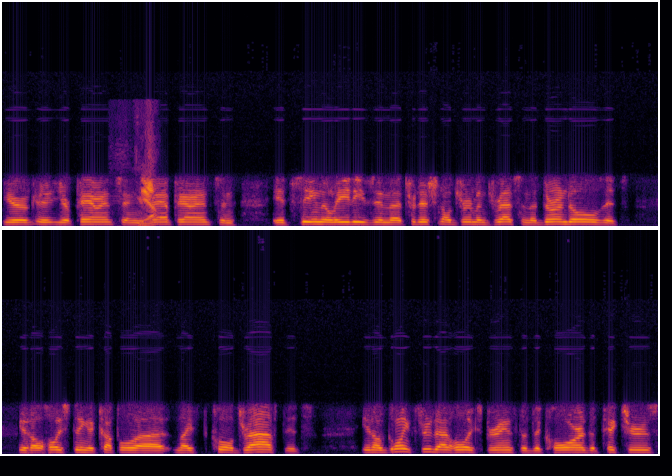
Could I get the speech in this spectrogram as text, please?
your your parents and your yep. grandparents, and it's seeing the ladies in the traditional German dress and the dirndls. It's you know hoisting a couple uh, nice cold draft. It's you know going through that whole experience, the decor, the pictures,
